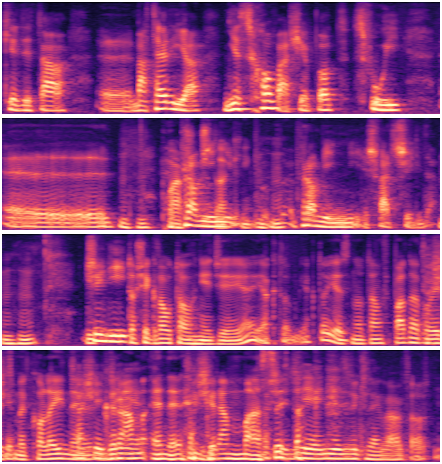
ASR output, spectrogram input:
kiedy ta e, materia nie schowa się pod swój e, mhm. promień, mhm. promień Schwarzschilda. Mhm. Czyli to się gwałtownie dzieje? Jak to, jak to jest? No tam wpada powiedzmy się, kolejny gram, dzieje, się, gram masy. To się tak? dzieje niezwykle gwałtownie.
